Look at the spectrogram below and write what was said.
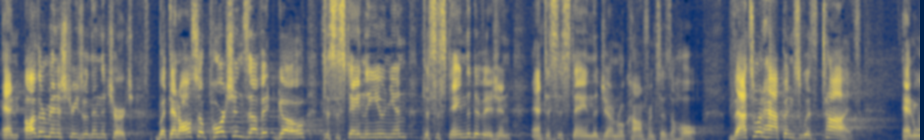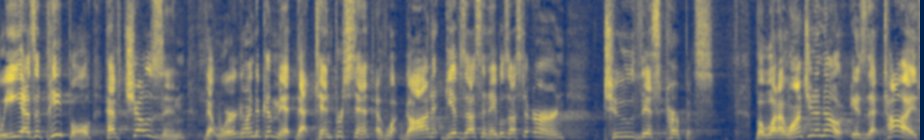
and other ministries within the church, but then also portions of it go to sustain the union, to sustain the division, and to sustain the general conference as a whole. That's what happens with tithe. And we as a people have chosen that we're going to commit that 10% of what God gives us, enables us to earn, to this purpose. But what I want you to know is that tithe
